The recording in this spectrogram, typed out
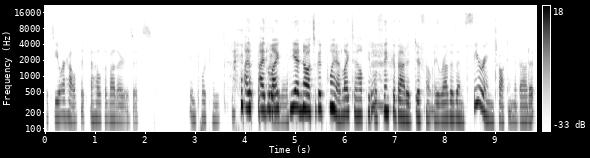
It's your health. It's the health of others. It's important. I, I'd like, yeah, no, it's a good point. I'd like to help people think about it differently rather than fearing talking about it.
